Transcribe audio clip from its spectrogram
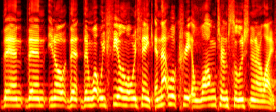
than, than, you know, than, than what we feel and what we think. And that will create a long term solution in our life.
